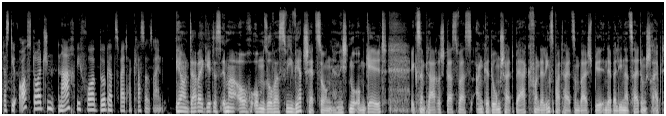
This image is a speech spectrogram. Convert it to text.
dass die Ostdeutschen nach wie vor Bürger zweiter Klasse seien. Ja, und dabei geht es immer auch um sowas wie Wertschätzung, nicht nur um Geld. Exemplarisch das, was Anke Domscheit-Berg von der Linkspartei zum Beispiel in der Berliner Zeitung schreibt.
